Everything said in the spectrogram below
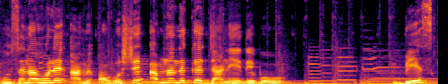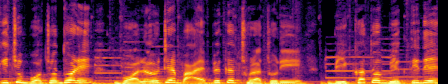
ঘোষণা হলে আমি অবশ্যই আপনাদেরকে জানিয়ে দেবো। বেশ কিছু বছর ধরে বলিউডে বায়োপিকের ছড়াছড়ি। বিখ্যাত ব্যক্তিদের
